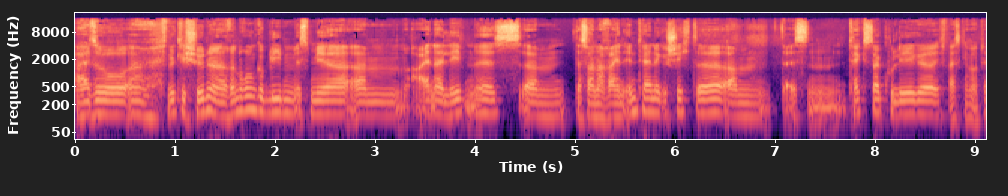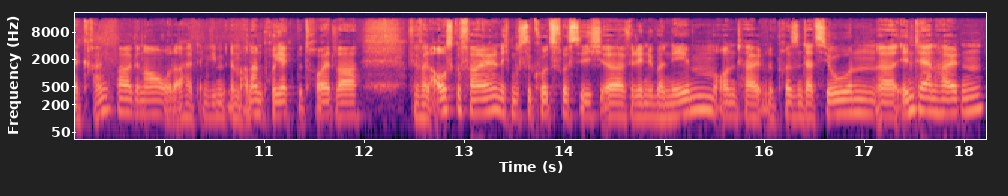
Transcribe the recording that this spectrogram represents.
Also äh, wirklich schön in Erinnerung geblieben ist mir ähm, ein Erlebnis, ähm, das war eine rein interne Geschichte. Ähm, da ist ein Texterkollege, ich weiß gar nicht mehr, ob der krank war genau oder halt irgendwie mit einem anderen Projekt betreut war, auf jeden Fall ausgefallen. Ich musste kurzfristig äh, für den übernehmen und halt eine Präsentation äh, intern halten.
